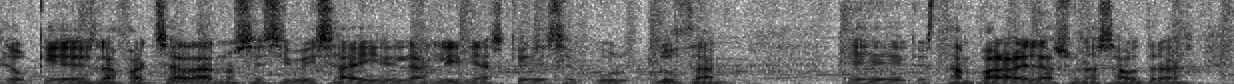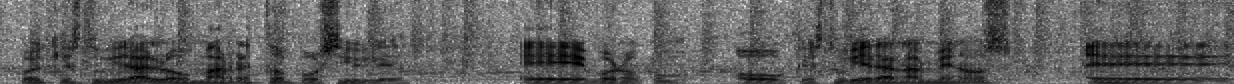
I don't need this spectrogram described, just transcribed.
lo que es la fachada, no sé si veis ahí las líneas que se cruzan, eh, que están paralelas unas a otras, pues que estuvieran lo más recto posibles. bueno, o que estuvieran al menos de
